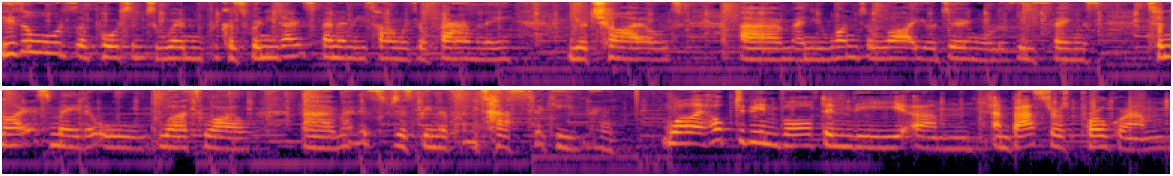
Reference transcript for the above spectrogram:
These awards are important to win because when you don't spend any time with your family, your child, um, and you wonder why you're doing all of these things, tonight has made it all worthwhile um, and it's just been a fantastic evening. Well, I hope to be involved in the um, ambassadors program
